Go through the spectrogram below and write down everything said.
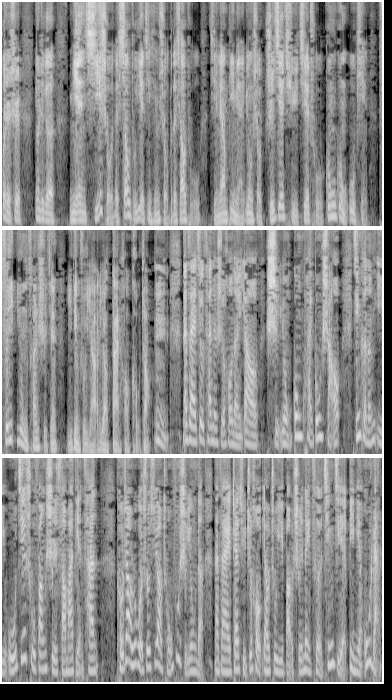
或者是用这个免洗手的消毒液进行手部的消毒，尽量避免用手直接去接触公共物品。非用餐时间一定注意啊，要戴好口罩。嗯，那在就餐的时候呢，要使用公筷公勺，尽可能以无接触方式扫码点餐。口罩如果说需要重复使用的，那在摘取之后要注意保持内侧清洁，避免污染。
